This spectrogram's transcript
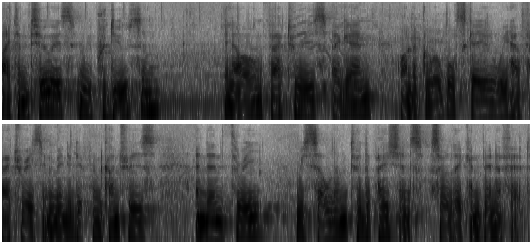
Item two is we produce them. in our own factories. Again, on a global scale, we have factories in many different countries. And then three, we sell them to the patients so they can benefit.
